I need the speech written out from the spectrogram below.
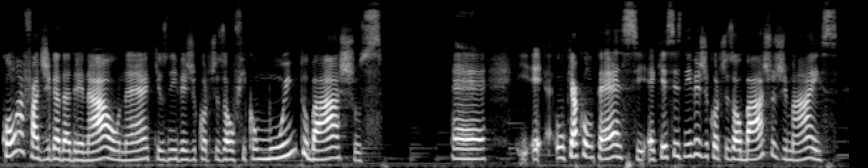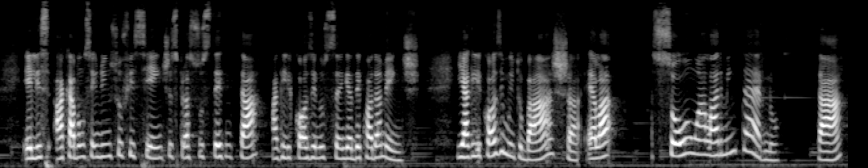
com a fadiga da adrenal, né, que os níveis de cortisol ficam muito baixos, é, o que acontece é que esses níveis de cortisol baixos demais, eles acabam sendo insuficientes para sustentar a glicose no sangue adequadamente. E a glicose muito baixa, ela soa um alarme interno, tá?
